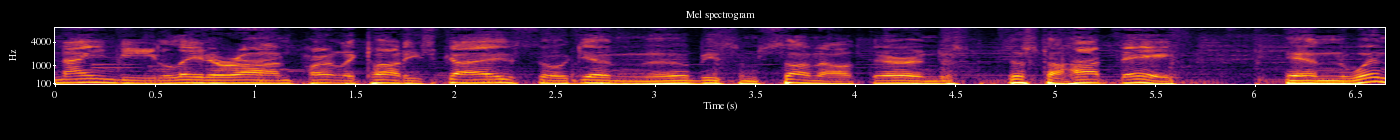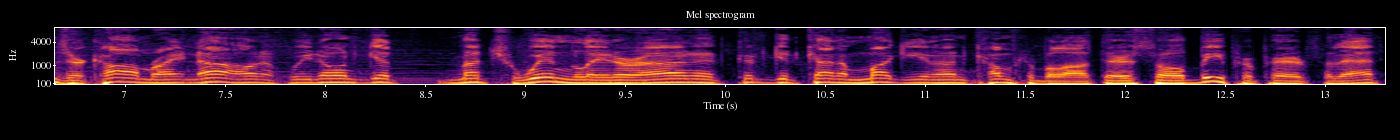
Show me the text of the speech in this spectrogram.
90 later on, partly cloudy skies. So again, there'll be some sun out there and just just a hot day. And winds are calm right now, and if we don't get much wind later on, it could get kind of muggy and uncomfortable out there, so be prepared for that.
